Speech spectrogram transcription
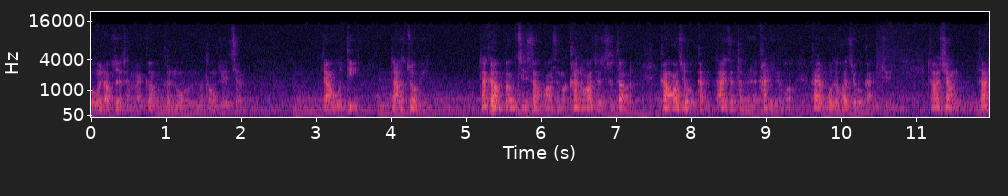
我们老师坦白跟跟我们同学讲，讲无敌他的作品他根本不用解释画什么，看画就知道了，看画就有感。他也是怎么样？看你的画，看我的画就有感觉。他像他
